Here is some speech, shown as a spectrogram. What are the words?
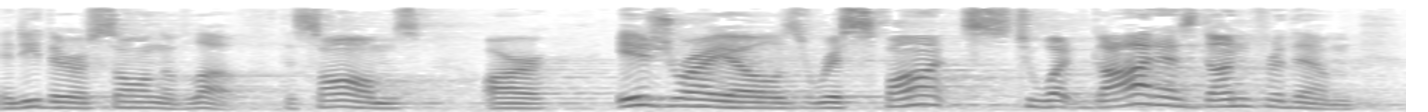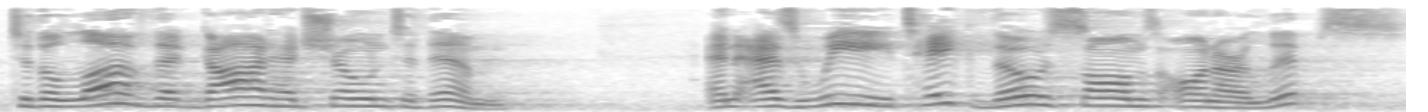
Indeed, they're a song of love. The Psalms are Israel's response to what God has done for them, to the love that God had shown to them. And as we take those Psalms on our lips,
